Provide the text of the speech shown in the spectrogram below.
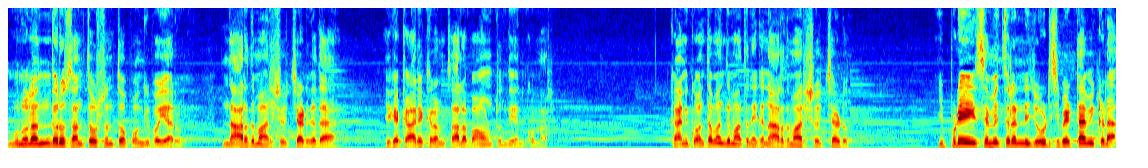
మునులందరూ సంతోషంతో పొంగిపోయారు. నారద మహర్షి వచ్చాడు కదా ఇక కార్యక్రమం చాలా బాగుంటుంది అనుకున్నారు. కానీ కొంతమంది మాత్రం ఇక నారద మహర్షి వచ్చాడు. ఇప్పుడే ఈ సమితులన్నీ జోడిచి పెట్టాము ఇక్కడ.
